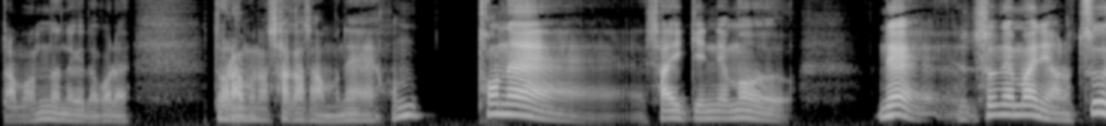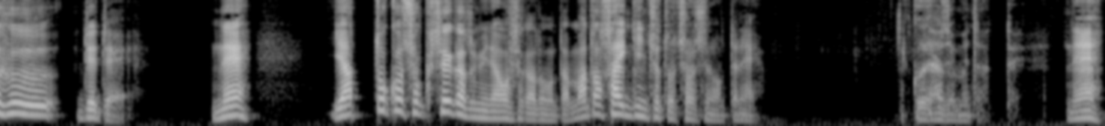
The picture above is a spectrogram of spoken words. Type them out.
たもんなんだけどこれドラムの坂さんもねほんとね最近ねもうね数年前にあの痛風出てねやっとこう食生活見直したかと思ったらまた最近ちょっと調子乗ってね食い始めたって。ね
